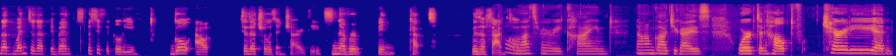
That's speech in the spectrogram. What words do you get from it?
that Mm. went to that event specifically go out to the chosen charity. It's never been kept with a fan Oh, club. that's very kind. Now I'm glad you guys worked and helped charity, and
